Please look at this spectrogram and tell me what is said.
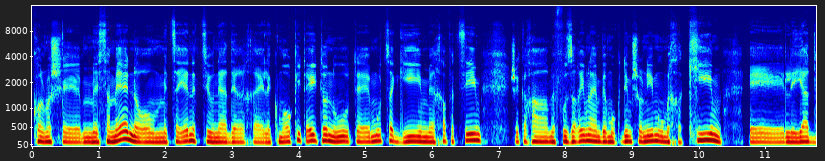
כל מה שמסמן או מציין את ציוני הדרך האלה, כמו קטעי עיתונות, מוצגים, חפצים, שככה מפוזרים להם במוקדים שונים ומחכים ליד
